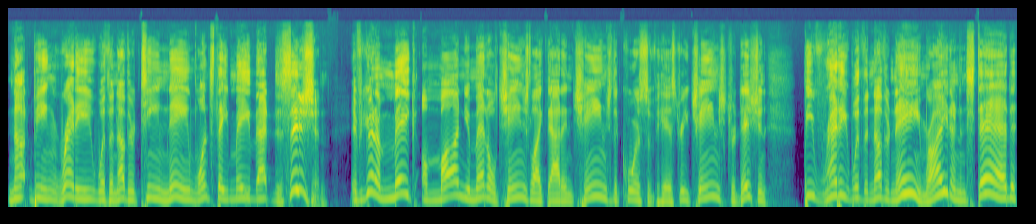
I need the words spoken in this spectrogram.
not being ready with another team name once they made that decision. If you're going to make a monumental change like that and change the course of history, change tradition, be ready with another name, right? And instead,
